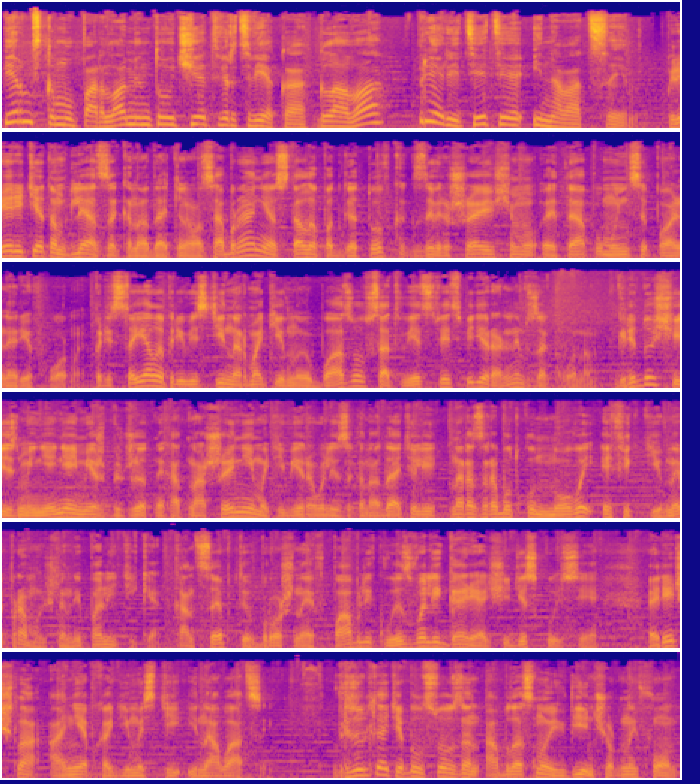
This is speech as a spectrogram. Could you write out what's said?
Пермскому парламенту четверть века. Глава в приоритете инновации. Приоритетом для законодательного собрания стала подготовка к завершающему этапу муниципальной реформы. Предстояло привести нормативную базу в соответствии с федеральным законом. Грядущие изменения межбюджетных отношений мотивировали законодателей на разработку новой эффективной промышленной политики. Концепты, вброшенные в паблик, вызвали горячие дискуссии. Речь шла о необходимости инноваций. В результате был создан областной венчурный фонд.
